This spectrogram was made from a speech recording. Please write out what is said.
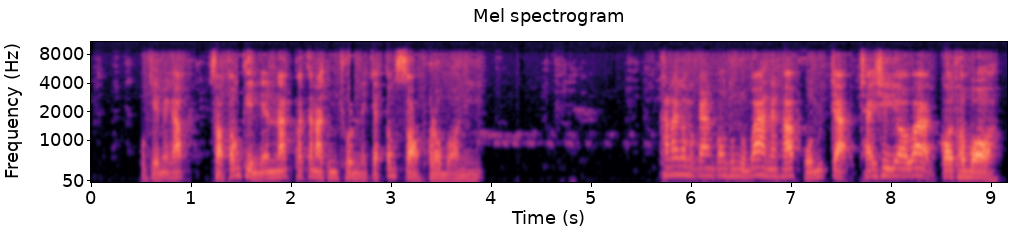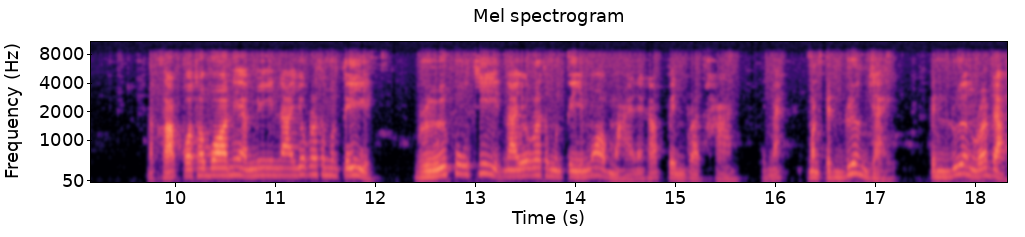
ๆ โอเคไหมครับ สอบท้องถิ่นเนี่ยนักพัฒนาชุมชนเนี่ยจะต้องสอบพรบนี้ คณะกรรมการกองทุนหมู่บ้านนะครับ ผมจะใช้ชื่อย่อว่ากทบนะครับ กทบเนี่ยมีนายกรัฐมนตรี หรือผู้ที่นายกรัฐมนตรีมอบหมายนะครับ เป็นประธาน เห็นไหมมันเป็นเรื่องใหญ่ เป็นเรื่องระดับ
